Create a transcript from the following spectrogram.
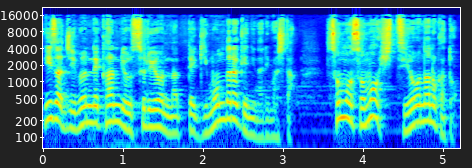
いざ自分で管理をするようになって疑問だらけになりました。そもそも必要なのかと。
